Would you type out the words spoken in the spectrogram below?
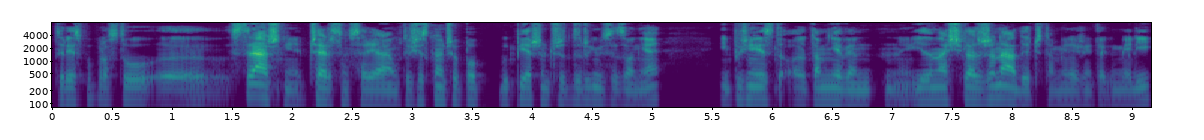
który jest po prostu e, strasznie czerstwym serialem, który się skończył po pierwszym czy drugim sezonie i później jest tam, nie wiem, 11 lat żenady, czy tam ileś oni tak mieli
